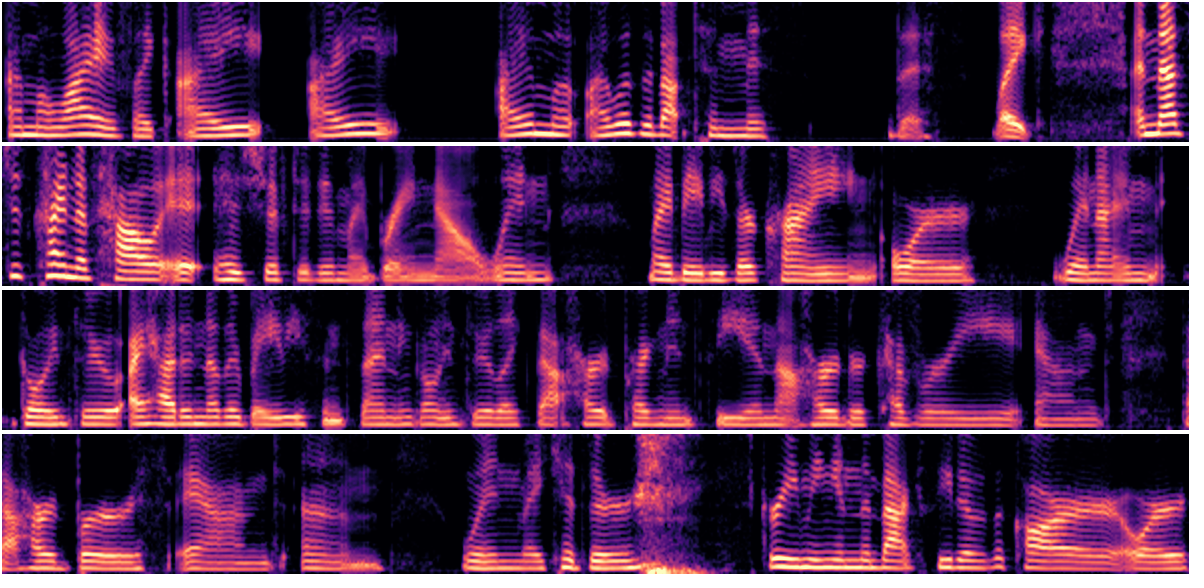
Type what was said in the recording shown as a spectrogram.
I'm alive. Like I I I am a, I was about to miss this. Like and that's just kind of how it has shifted in my brain now. When my babies are crying or when I'm going through I had another baby since then and going through like that hard pregnancy and that hard recovery and that hard birth and um when my kids are screaming in the back seat of the car or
